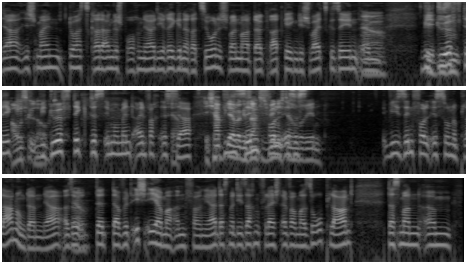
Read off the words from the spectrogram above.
ja, ich meine, du hast es gerade angesprochen, ja, die Regeneration. Ich meine, man hat da gerade gegen die Schweiz gesehen, ja. ähm, wie, dürftig, wie dürftig das im Moment einfach ist, ja. ja. Ich habe dir aber gesagt, ich will nicht darüber reden. Wie sinnvoll ist so eine Planung dann, ja? Also ja. da, da würde ich eher mal anfangen, ja, dass man die Sachen vielleicht einfach mal so plant, dass man ähm, äh,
